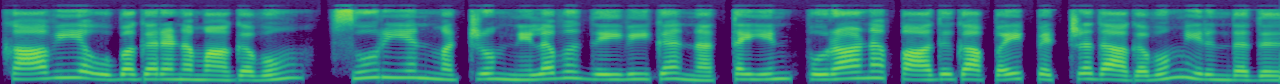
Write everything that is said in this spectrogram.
காவிய உபகரணமாகவும் சூரியன் மற்றும் நிலவு தெய்வீக நத்தையின் புராண பாதுகாப்பை பெற்றதாகவும் இருந்தது.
